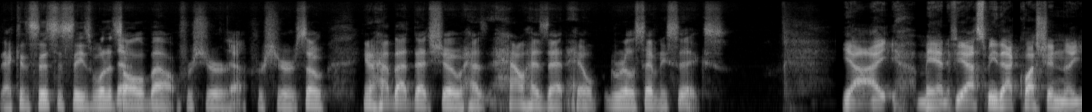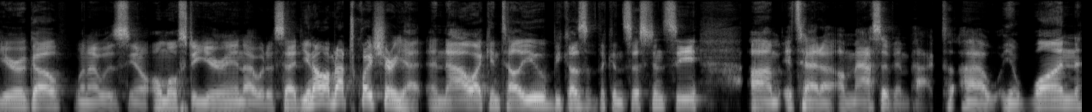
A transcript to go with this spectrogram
That consistency is what it's yeah. all about, for sure. Yeah, for sure. So, you know, how about that show? Has how has that helped Gorilla 76? Yeah, I man, if you asked me that question a year ago when I was, you know, almost a year in, I would have said, you know, I'm not quite sure yet. And now I can tell you because of the consistency um, it's had a, a massive impact. Uh, you know, one,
